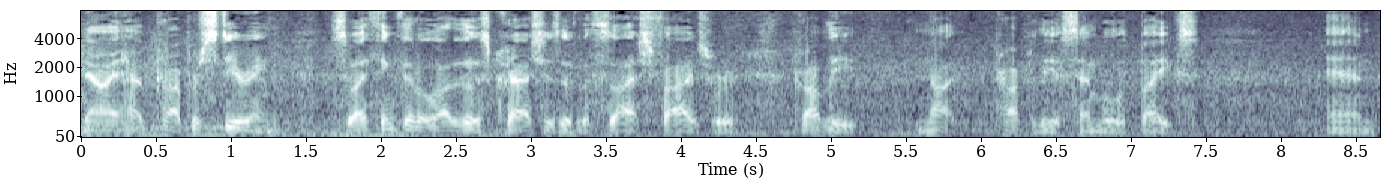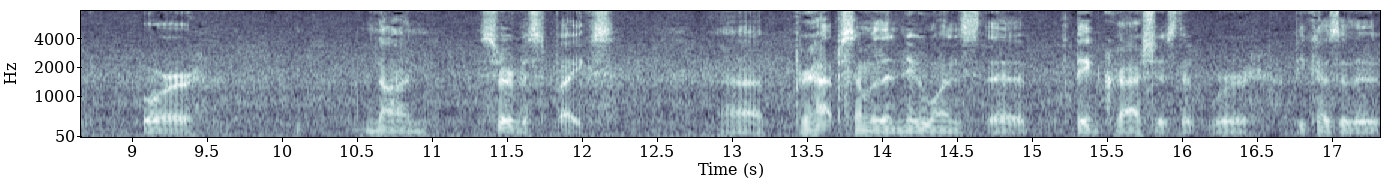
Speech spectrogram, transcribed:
now I have proper steering. So I think that a lot of those crashes of the Slash 5s were probably not properly assembled bikes and or non-serviced bikes. Uh, perhaps some of the new ones, the big crashes that were because of the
